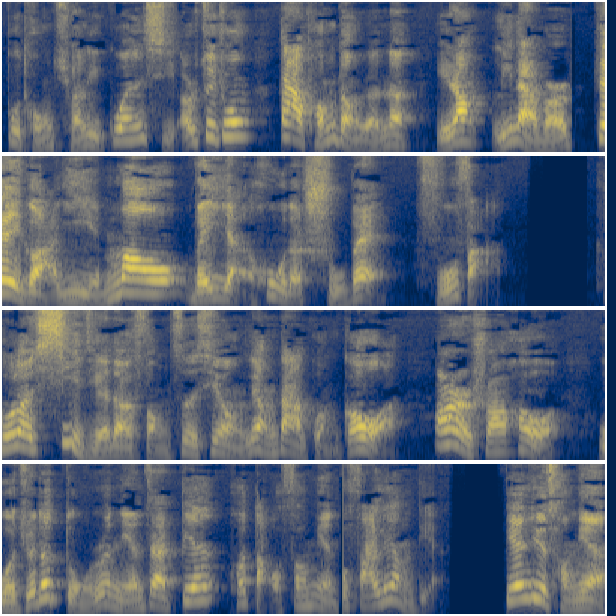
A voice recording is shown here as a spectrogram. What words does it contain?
不同权力关系，而最终大鹏等人呢也让李乃文这个以猫为掩护的鼠辈伏法。除了细节的讽刺性量大广告啊，二刷后啊，我觉得董润年在编和导方面不乏亮点。编剧层面，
